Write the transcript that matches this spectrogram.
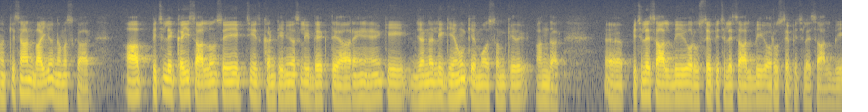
किसान भाइयों, नमस्कार। आप पिछले कई सालों से एक चीज़ कंटिन्यूसली देखते आ रहे हैं कि जनरली गेहूँ के मौसम के अंदर पिछले साल भी और उससे पिछले साल भी और उससे पिछले साल भी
